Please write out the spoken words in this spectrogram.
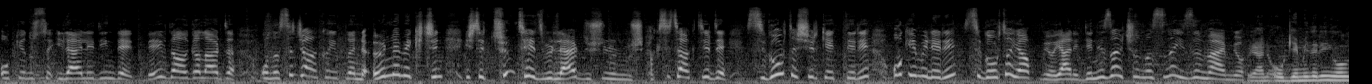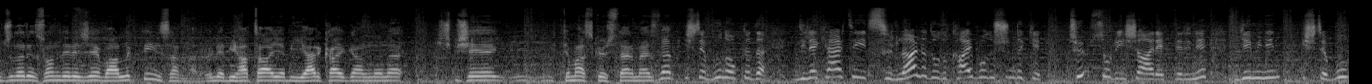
Okyanusta ilerlediğinde dev dalgalarda olası can kayıplarını önlemek için işte tüm tedbirler düşünülmüş. Aksi takdirde sigorta şirketleri o gemileri sigorta yapmıyor. Yani denize açılmasına izin vermiyor. Yani o gemilerin yolcuları son derece varlıklı insanlar. Öyle bir hataya, bir yer kayganlığına hiçbir şeye ihtimas göstermezler. İşte bu noktada Dilek Ertay'ın sırlarla dolu kayboluşundaki tüm soru işaretlerini geminin işte bu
